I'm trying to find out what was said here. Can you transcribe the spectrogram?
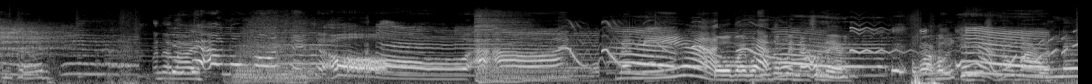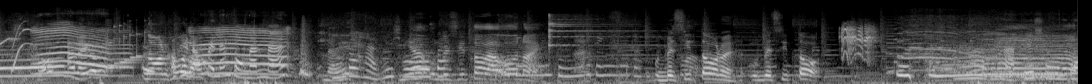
อัญเชิญมันอะไรจะเอาลงนอนเฉยๆโอ้อาอายแบบนี้อะโตไปคนนี้ต้องเป็นนักแสดงเพราะ ว่าเขาอินเนอร์ชั่นอลมากเลยเลยเขาอะไรก็นอนเขาก็พี่ร้น้อองงไปเล่นตรงนั้นไหมไหนไปหาพี่โชเนี่ยว์อุนไปเบซิโตอาโอหน่อย อุนเบซิโต้หน่อยอุนเบซิโต้ไปหาพี่โชว์ได้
